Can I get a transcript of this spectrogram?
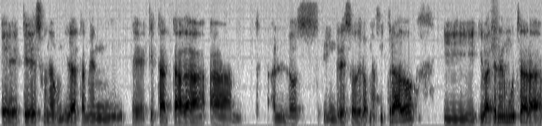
eh, que es una unidad también eh, que está atada a, los ingresos de los magistrados y, va a tener mucha,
